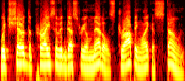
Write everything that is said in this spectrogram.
which showed the price of industrial metals dropping like a stone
